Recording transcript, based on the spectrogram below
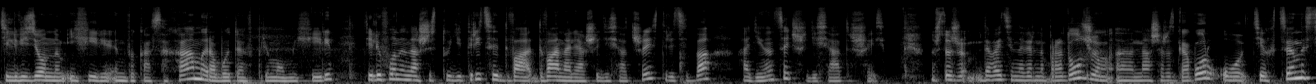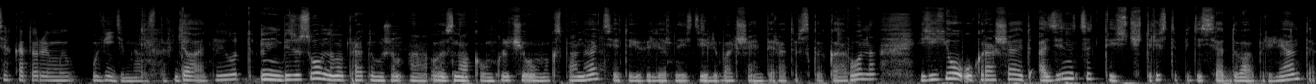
телевизионном эфире НВК «Саха». Мы работаем в прямом эфире. Телефоны нашей студии 32 2066 32 11 66. Ну что же, давайте, наверное, продолжим э, наш разговор о тех ценностях, которые мы увидим на выставке. Да, ну и вот, безусловно, мы продолжим о знаковом ключевом экспонате. Это ювелирное изделие «Большая императорская корона». Ее украшает 11 352 бриллианта,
